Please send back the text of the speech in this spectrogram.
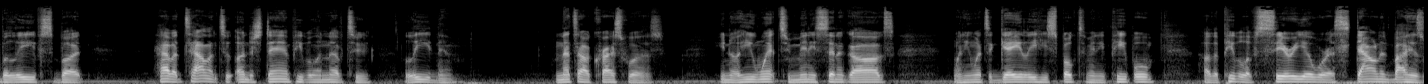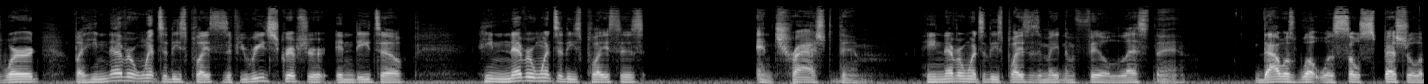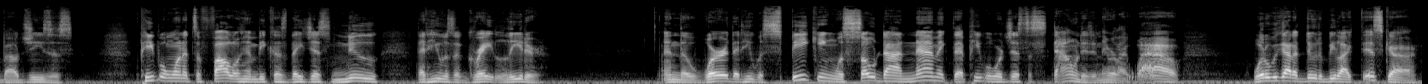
beliefs, but have a talent to understand people enough to lead them. And that's how Christ was. You know, he went to many synagogues when he went to Galilee, he spoke to many people. Uh, the people of Syria were astounded by his word, but he never went to these places. If you read scripture in detail, he never went to these places and trashed them. He never went to these places and made them feel less than. That was what was so special about Jesus. People wanted to follow him because they just knew that he was a great leader and the word that he was speaking was so dynamic that people were just astounded and they were like, wow, what do we got to do to be like this guy?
